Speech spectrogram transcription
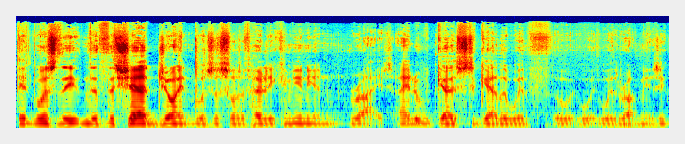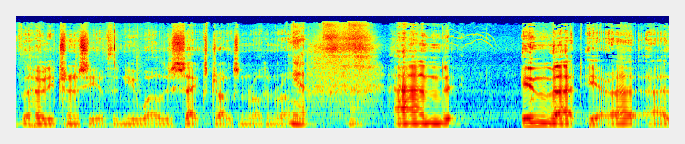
it was the, the the shared joint was a sort of holy communion rite. And it goes together with, with with rock music. The holy trinity of the new world is sex, drugs, and rock and roll. yeah. And in that era, uh,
